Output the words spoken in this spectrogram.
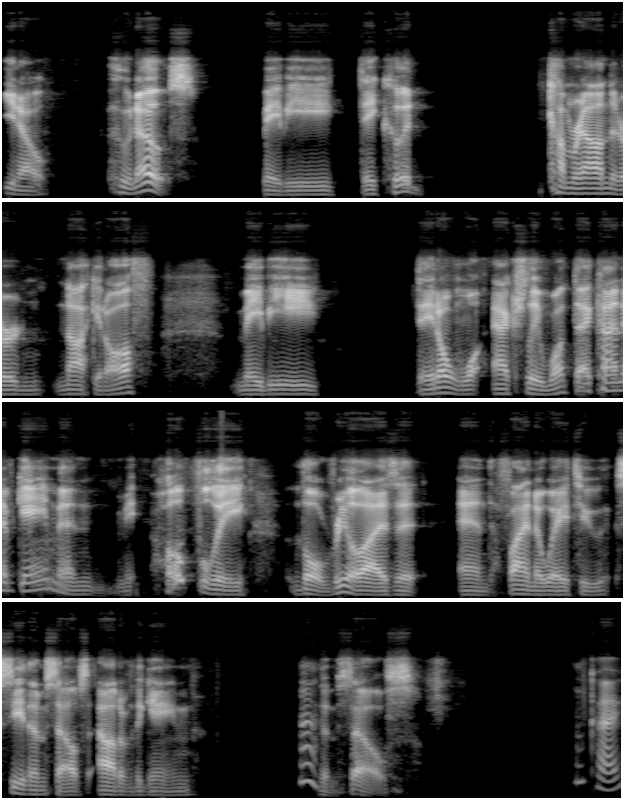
you know, who knows? Maybe they could come around or knock it off. Maybe they don't wa- actually want that kind of game, and hopefully they'll realize it and find a way to see themselves out of the game Hmm. themselves. Okay.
